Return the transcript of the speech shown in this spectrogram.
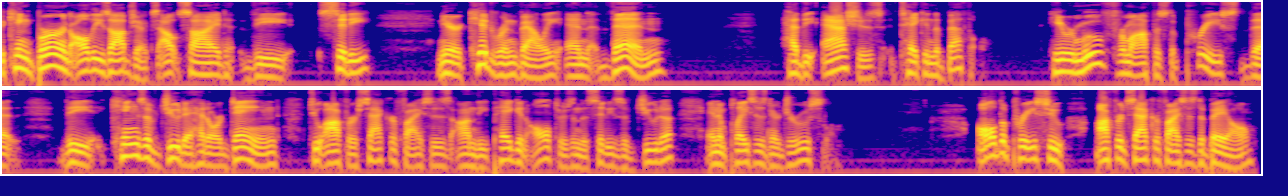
The king burned all these objects outside the city near Kidron Valley and then had the ashes taken to Bethel. He removed from office the priests that the kings of Judah had ordained to offer sacrifices on the pagan altars in the cities of Judah and in places near Jerusalem. All the priests who offered sacrifices to Baal,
